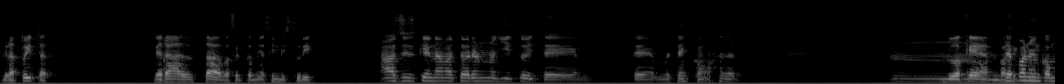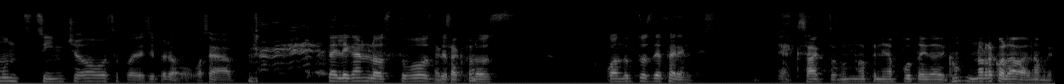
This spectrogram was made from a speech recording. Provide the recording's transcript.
gratuitas. Era esta vasectomía sin bisturí. Ah, sí, es que nada más te abren un hoyito y te, te meten como... Mm, Bloquean, Te ponen como un cincho, se puede decir, pero, o sea... te ligan los tubos, de, los conductos deferentes. Exacto, no, tenía puta idea de cómo, no recordaba el nombre.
